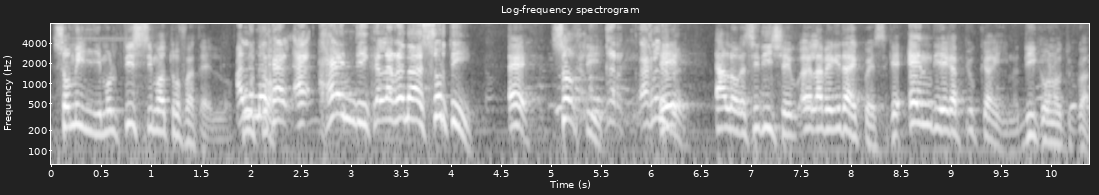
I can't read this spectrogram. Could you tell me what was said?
somigli moltissimo a tuo fratello allora Andy che l'ha sortì eh sortì e allora si dice, la verità è questa, che Andy era più carino, dicono qua.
